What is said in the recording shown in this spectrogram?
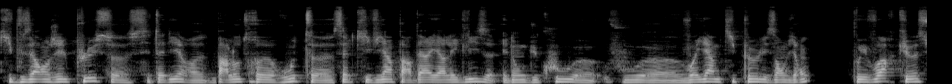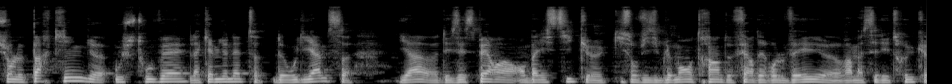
qui vous arrangeait le plus, euh, c'est-à-dire par l'autre route, celle qui vient par derrière l'église, et donc du coup, vous voyez un petit peu les environs. Vous pouvez voir que sur le parking où se trouvait la camionnette de Williams, il y a des experts en balistique qui sont visiblement en train de faire des relevés, ramasser des trucs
